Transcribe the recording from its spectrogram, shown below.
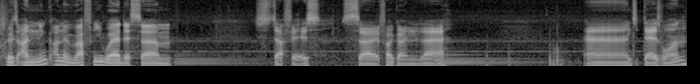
Because I think I know roughly where this um, stuff is. So if I go in there. And there's one.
